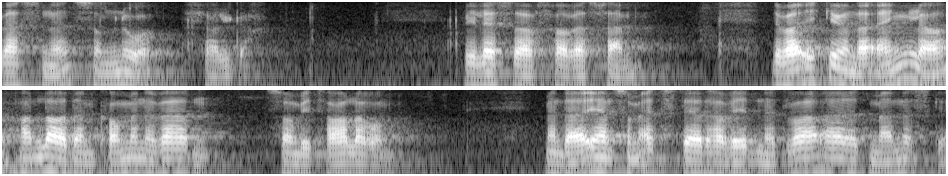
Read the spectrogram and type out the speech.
versene som nå følger. Vi leser fra vers 5. Det var ikke under engler han la den kommende verden, som vi taler om. Men det er en som et sted har vitnet, hva er et menneske,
